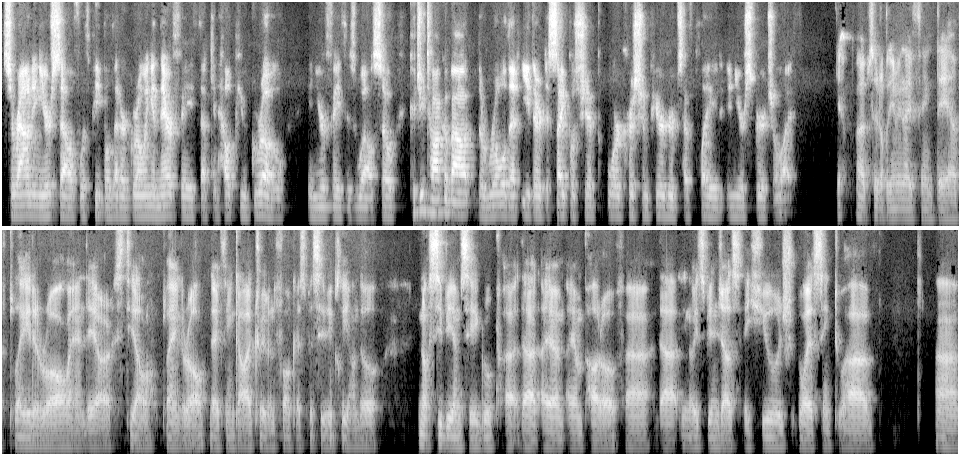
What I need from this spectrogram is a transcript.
surrounding yourself with people that are growing in their faith that can help you grow in your faith as well. So, could you talk about the role that either discipleship or Christian peer groups have played in your spiritual life? Yeah, absolutely. I mean, I think they have played a role and they are still playing a role. I think our driven focus specifically on the you know CBMC group uh, that I am I am part of. Uh, that you know it's been just a huge blessing to have uh,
